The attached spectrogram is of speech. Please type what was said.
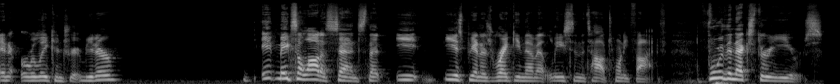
an early contributor it makes a lot of sense that ESPN is ranking them at least in the top 25 for the next three years.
